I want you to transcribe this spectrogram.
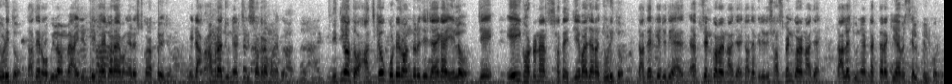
জড়িত, তাদের অবিলম্বে আইডেন্টিফাই করা এবং অ্যারেস্ট করা প্রয়োজন। এটা আমরা জুনিয়র চিকিৎসকরা মনে করি। দ্বিতীয়ত, আজকেও কোর্টের অন্দরে যে জায়গায় এলো, যে এই ঘটনার সাথে যে বা যারা জড়িত, তাদেরকে যদি অ্যাবসেন্ট করা না যায়, তাদেরকে যদি সাসপেন্ড করা না যায়, তাহলে জুনিয়র ডাক্তাররা কীভাবে সেলফ ফিল করবে?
